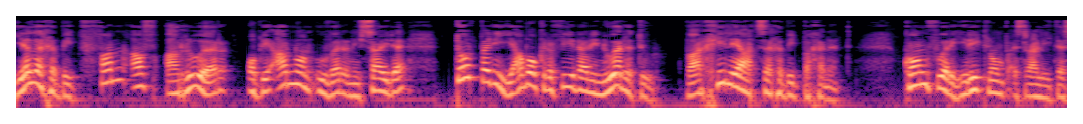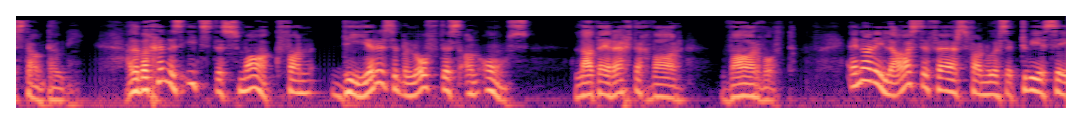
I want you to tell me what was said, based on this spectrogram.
hele gebied vanaf Aroer op die Arnon-oewer in die suide tot by die Jabokrivier na die noorde toe, waar Gilead se gebied begin het, kon voor hierdie klomp Israeliete standhou nie. Hulle begin is iets te smaak van die Here se beloftes aan ons, laat hy regtig waar waar word. En dan die laaste vers van Hosea 2 sê,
